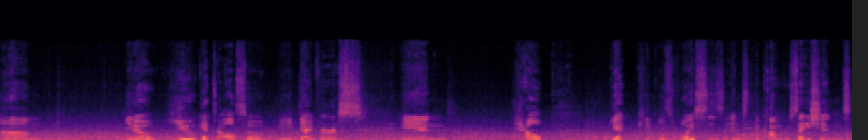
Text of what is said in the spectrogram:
um, you know you get to also be diverse and help get people's voices into the conversations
